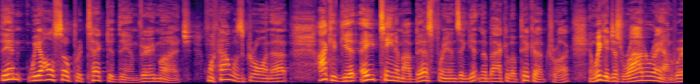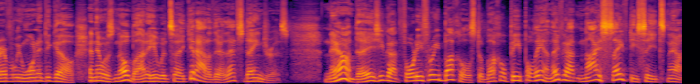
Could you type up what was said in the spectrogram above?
Then we also protected them very much. When I was growing up, I could get 18 of my best friends and get in the back of a pickup truck, and we could just ride around wherever we wanted to go. And there was nobody who would say, Get out of there, that's dangerous. Nowadays, you've got 43 buckles to buckle people in. They've got nice safety seats now.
